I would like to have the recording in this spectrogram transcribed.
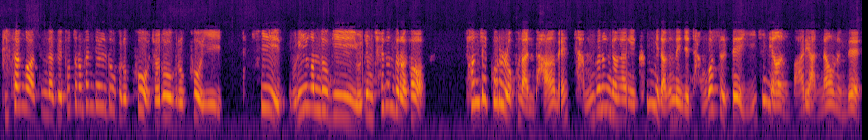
비싼 것 같습니다. 그 토트넘 팬들도 그렇고, 저도 그렇고, 이, 특히, 무리뉴 감독이 요즘 최근 들어서 선제골을 넣고 난 다음에 잠그는 경향이 큽니다. 근데 이제 잠궜을 때 이기면 말이 안 나오는데,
